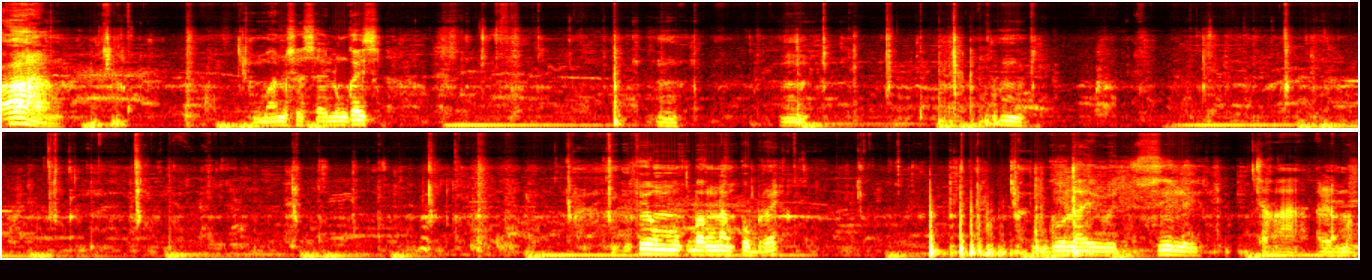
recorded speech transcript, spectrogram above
Ah. Umano siya sa ilong guys. Mm. Mm. Ito yung mukbang ng pobre. Gulay with sili tsaka alamang.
